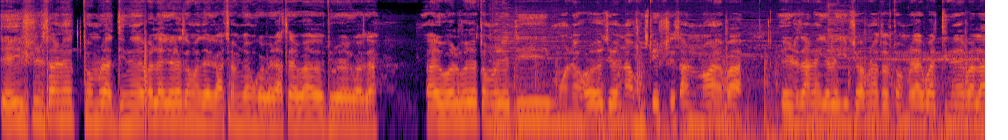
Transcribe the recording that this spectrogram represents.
এই স্টেশনে তোমরা দিনের বেলা গেলে তোমাদের গা চমচম করবে, রাতের বেলা দূরের কথা। তাই বলব যে তোমরা যদি মনে করো যে না ভূতের স্টেশন নয় বা স্টেশনে গেলে কিছু হবে না, তো তোমরা একবার দিনের বেলা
